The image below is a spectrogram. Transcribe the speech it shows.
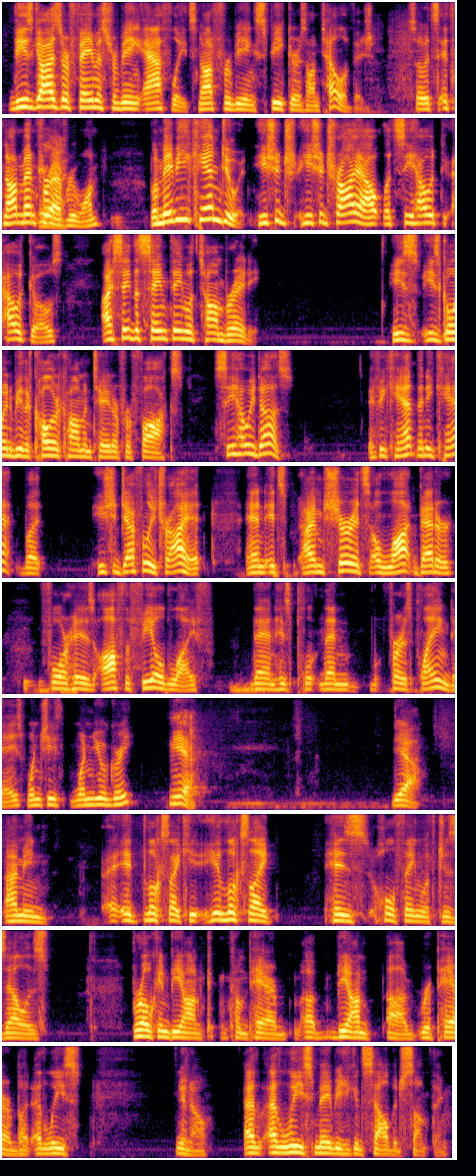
these guys are famous for being athletes, not for being speakers on television. So it's it's not meant for Yeah. everyone. But maybe he can do it. He should he should try out. Let's see how it how it goes. I say the same thing with Tom Brady. He's he's going to be the color commentator for Fox. See how he does. If he can't, then he can't, but he should definitely try it. And it's I'm sure it's a lot better for his off the field life than his pl- than for his playing days. Wouldn't you wouldn't you agree? Yeah. Yeah. I mean, it looks like he, he looks like his whole thing with Gisele is broken beyond compare, uh, beyond uh, repair, but at least, you know, at, at least maybe he could salvage something.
